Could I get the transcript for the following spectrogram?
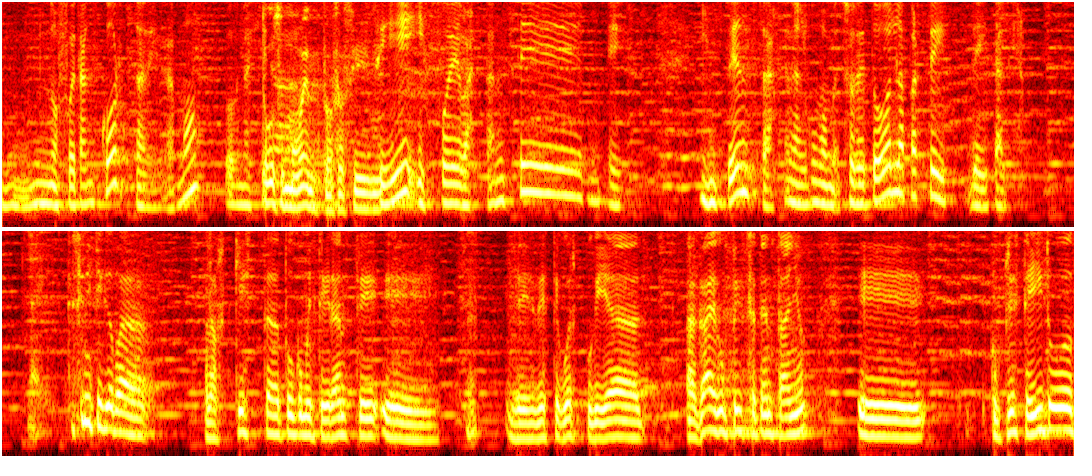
no fue tan corta, digamos. Tuvo sus momentos así. Sí, y fue bastante eh, intensa en algún momento, sobre todo en la parte de Italia. ¿Qué significa para, la orquesta, tú como integrante eh, de, este cuerpo que ya acaba de cumplir 70 años, eh, cumplir este hito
